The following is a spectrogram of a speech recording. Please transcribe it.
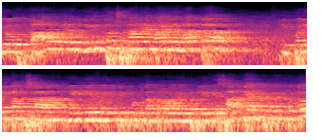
ಇವತ್ತು ತಾವುಗಳು ನಿಂತು ಚುನಾವಣೆ ಮಾಡಿದ್ರೆ ಮಾತ್ರ ಈ ಫಲಿತಾಂಶ ಎನ್ ಡಿ ಎ ಮೈತ್ರಿಕೂಟದ ಪರವಾಗಿ ಬರಲಿಕ್ಕೆ ಸಾಧ್ಯ ಆಗ್ತಕ್ಕಂಥದ್ದು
